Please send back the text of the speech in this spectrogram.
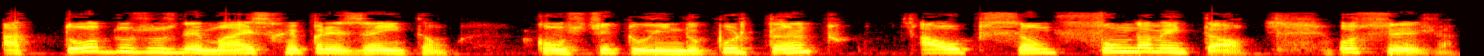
a todos os demais representam, constituindo, portanto, a opção fundamental. Ou seja,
